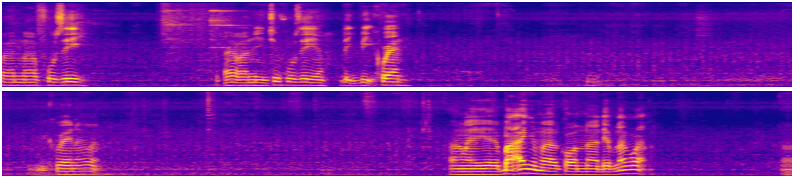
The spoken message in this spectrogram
Khoen ờ, Fuji. Đây bạn nhìn chiếc Fuji à, định vị khoen định vị khoen đó các bạn. Hàng này ờ, bãi nhưng mà còn ờ, đẹp lắm các bạn. Đó.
